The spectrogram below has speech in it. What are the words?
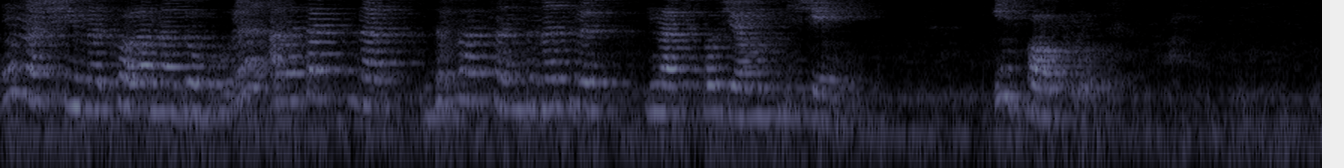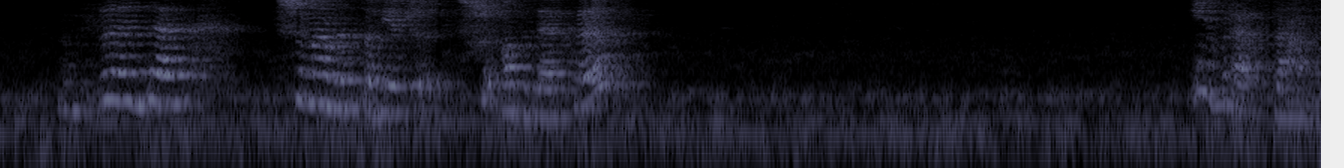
unosimy kolana do góry, ale tak na 2 cm nad poziom ziemi. I powrót. Wydech. Trzymamy sobie przez trzy oddechy. I wracamy.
